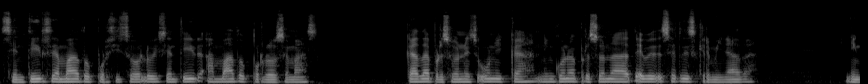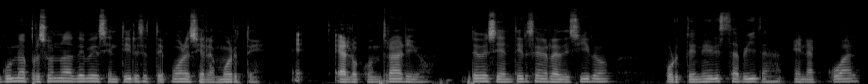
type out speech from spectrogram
sentirse amado por sí solo y sentir amado por los demás. Cada persona es única, ninguna persona debe de ser discriminada, ninguna persona debe sentir ese temor hacia la muerte. E, a lo contrario, debe sentirse agradecido por tener esta vida en la cual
